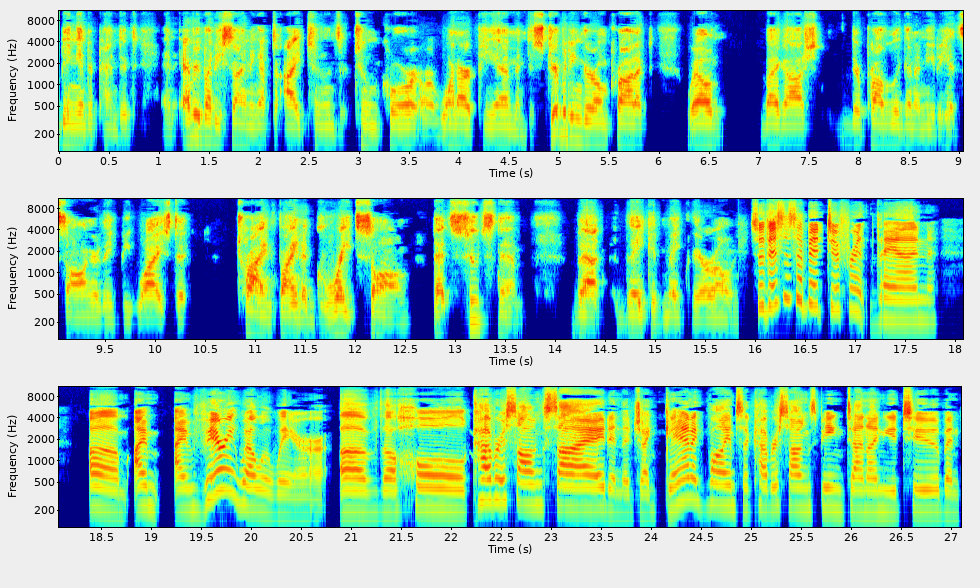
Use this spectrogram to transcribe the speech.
being independent and everybody signing up to iTunes or TuneCore or ONErpm and distributing their own product, well, by gosh, they're probably going to need a hit song or they'd be wise to try and find a great song that suits them that they could make their own. So this is a bit different than um, I'm I'm very well aware of the whole cover song side and the gigantic volumes of cover songs being done on YouTube and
